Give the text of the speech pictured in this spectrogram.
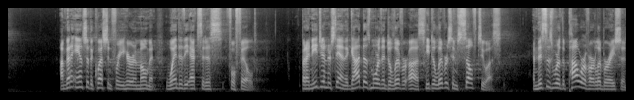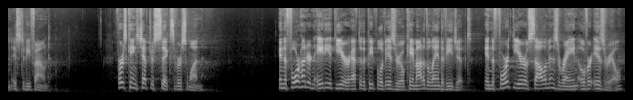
I'm going to answer the question for you here in a moment when did the Exodus fulfilled? But I need you to understand that God does more than deliver us, He delivers Himself to us. And this is where the power of our liberation is to be found. 1 Kings chapter 6 verse 1. In the 480th year after the people of Israel came out of the land of Egypt, in the fourth year of Solomon's reign over Israel,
